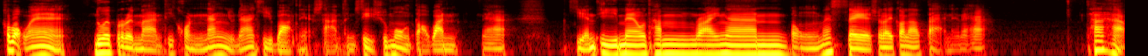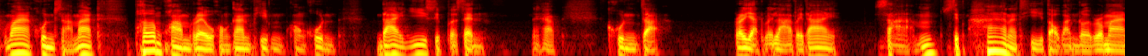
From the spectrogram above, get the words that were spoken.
เขาบอกว่าด้วยปริมาณที่คนนั่งอยู่หน้าคีย์บอร์ดเนี่ยสามถึงสี่ชั่วโมงต่อวัน นะฮะเขียนอีเมลทำรายงานส่งเมสเซจอะไรก็แล้วแต่เนี่ยนะฮะถ้าหากว่าคุณสามารถเพิ่มความเร็วของการพิมพ์ของคุณได้ 20%นะครับ คุณจะประหยัดเวลาไปได้ 35 นาทีต่อวันโดยประมาณ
